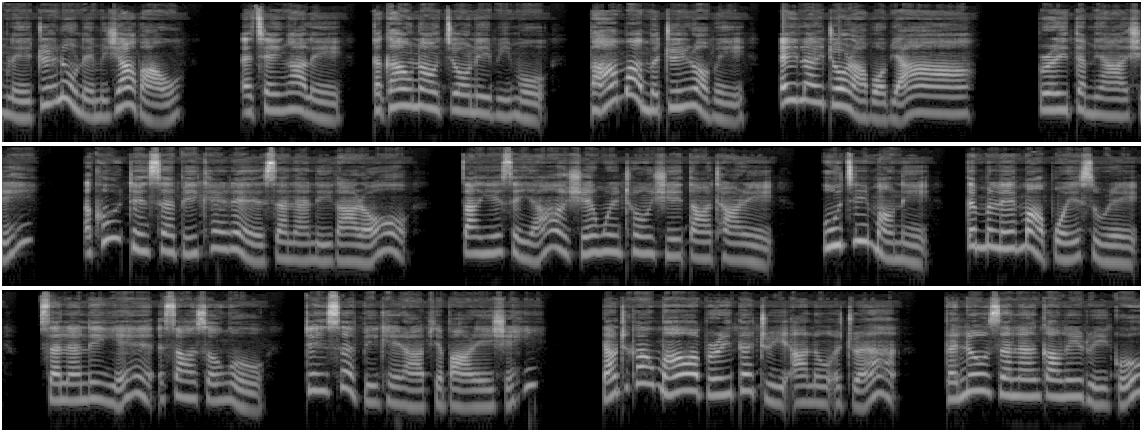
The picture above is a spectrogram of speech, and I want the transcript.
မလဲတွင်းလို့လည်းမရပါဘူး။အချိန်ကလည်းတကောင်နောက်ကြောနေပြီမို့ဘာမှမတွေးတော့ပဲအိတ်လိုက်တော့တာပေါ့ဗျာပရိသတ်များရှင်အခုတင်ဆက်ပေးခဲ့တဲ့ဇာလံလေးကတော့စာရေးဆရာရဲဝင်းထုံးရေးသားထားတဲ့ဦးကြီးမောင်နဲ့တမလဲမပွဲဆိုတဲ့ဇာလံလေးရဲ့အစဆုံးကို တင်ဆက်ပေးခဲ့တာဖြစ်ပါတယ်ရှင်နောက်တစ်ခေါက်မှာပရိသတ်တွေအားလုံးအတွက်ဘလို့ဇလံကောင်းလေးတွေကို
